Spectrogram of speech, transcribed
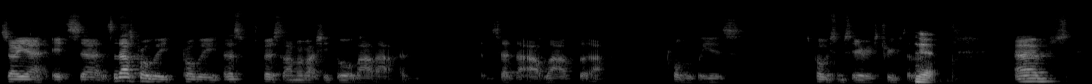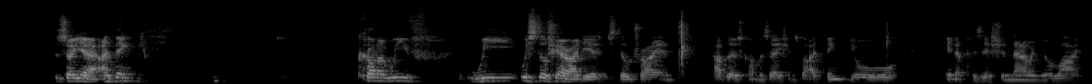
So yeah, it's uh, so that's probably probably that's the first time I've actually thought about that and, and said that out loud. But that probably is there's probably some serious truth to that. Yeah. Um, so yeah, I think Connor, we've we we still share ideas. We still try and have those conversations. But I think you're in a position now in your life,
